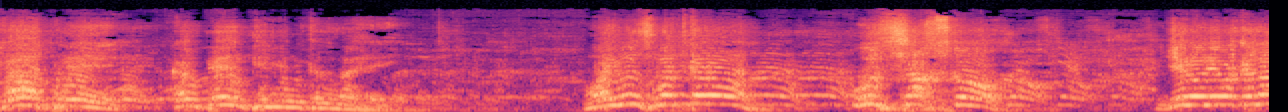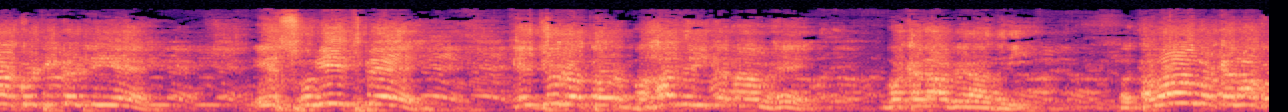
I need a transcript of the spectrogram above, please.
کہ آپ نے کمپین کے لیے نکلنا ہے۔ مایوس مت کرو۔ اس شخص کو جنہوں نے وکلا کو ٹکٹ دی ہے اس امید پہ کہ جرت اور بہادری کا نام ہے وکلا برادری۔ تو تمام وکلا کو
